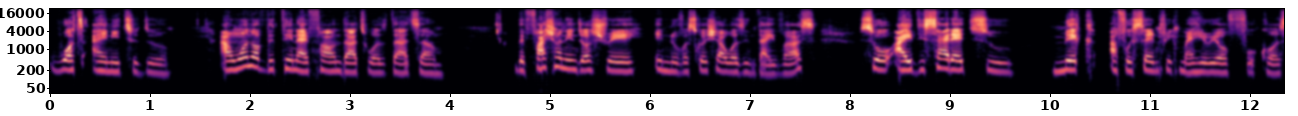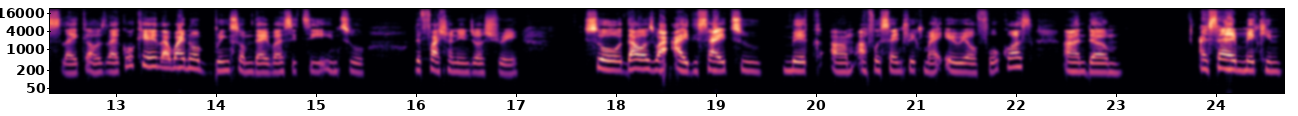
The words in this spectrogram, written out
what I need to do, and one of the thing I found out was that um, the fashion industry in Nova Scotia wasn't diverse, so I decided to make Afrocentric my area of focus. Like I was like, okay, like why not bring some diversity into the fashion industry? So that was why I decided to make um Afrocentric my area of focus and um I started making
